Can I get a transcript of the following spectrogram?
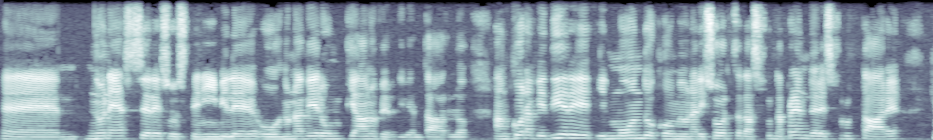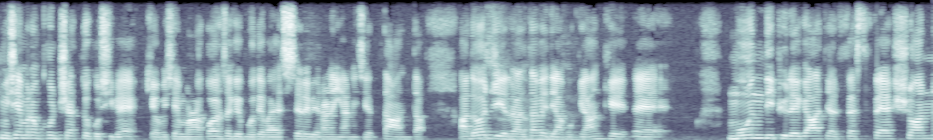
eh, non essere sostenibile o non avere un piano per diventarlo. Ancora vedere il mondo come una risorsa da, da prendere e sfruttare, mi sembra un concetto così vecchio, mi sembra una cosa che poteva essere vera negli anni 70. Ad oggi in realtà vediamo che anche... Eh, mondi più legati al fast fashion.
